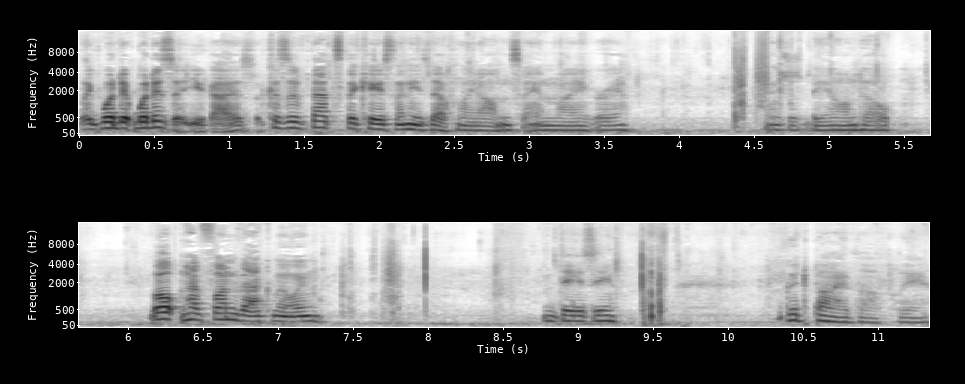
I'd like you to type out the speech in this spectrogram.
Like, what what is it, you guys? Because if that's the case, then he's definitely not insane. I agree. He's just beyond help. Well, have fun vacuuming. Daisy. Goodbye, lovely.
